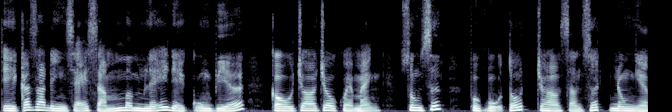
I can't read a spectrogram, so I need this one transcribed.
thì các gia đình sẽ sắm mâm lễ để cúng vía, cầu cho trâu khỏe mạnh, sung sức, phục vụ tốt cho sản xuất nông nghiệp.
